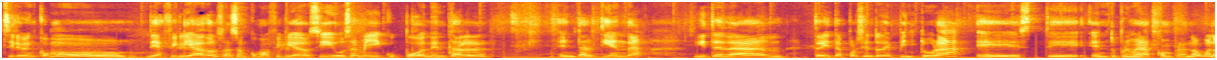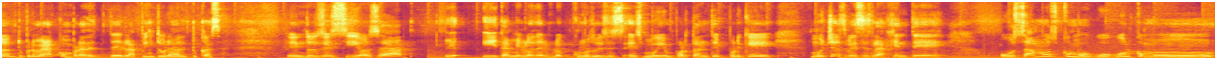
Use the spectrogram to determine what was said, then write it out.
sirven como de afiliados, o sea, son como afiliados y usan mi cupón en tal, en tal tienda y te dan 30% de pintura este, en tu primera compra, ¿no? Bueno, en tu primera compra de, la pintura de tu casa. Entonces sí, o sea, y, también lo del blog, como tú dices, es muy importante porque muchas veces la gente usamos como Google como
